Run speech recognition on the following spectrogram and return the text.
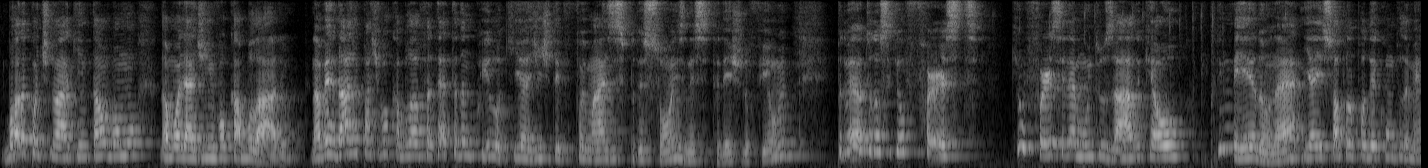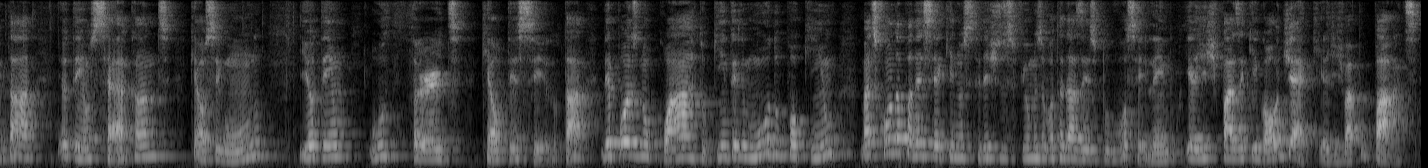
Bora continuar aqui então, vamos dar uma olhadinha em vocabulário. Na verdade, a parte de vocabulário foi até tranquilo aqui, a gente teve foi mais expressões nesse trecho do filme. Primeiro eu trouxe aqui o first, que o first ele é muito usado, que é o primeiro, né? E aí só para poder complementar, eu tenho o second, que é o segundo, e eu tenho o third, que é o terceiro, tá? Depois no quarto, quinto, ele muda um pouquinho, mas quando aparecer aqui nos trechos dos filmes eu vou trazer isso para você. Lembra que a gente faz aqui igual o Jack, a gente vai por partes.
